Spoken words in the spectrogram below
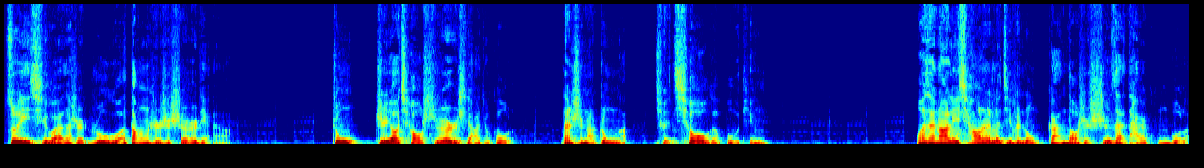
最奇怪的是，如果当时是十二点啊，钟只要敲十二下就够了，但是那钟啊却敲个不停。我在那里强忍了几分钟，感到是实在太恐怖了，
